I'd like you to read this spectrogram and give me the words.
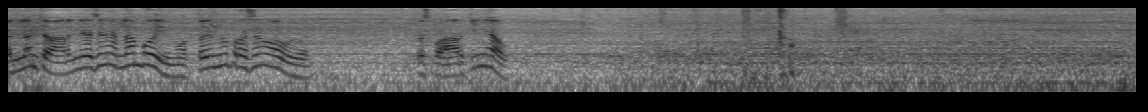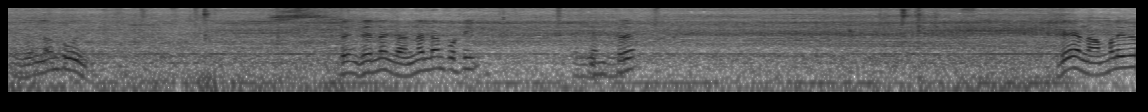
എല്ലാം ചാർജിങ് ശേഷം എല്ലാം പോയി. മൊത്തം ഇന്ന് പ്രശ്നമാവും ഇവിടെ. ഇപ്പൊ സ്പാർക്കിംഗ് ആവും. ഇതെല്ലാം പോയി. ഇതെല്ലാം കണ്ണെല്ലാം പൊട്ടി. ഇത്ര. ഇതേ നമ്മളിത്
